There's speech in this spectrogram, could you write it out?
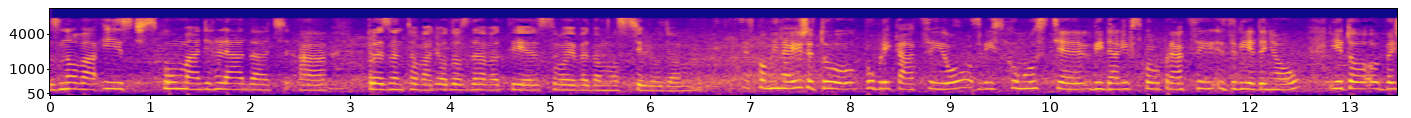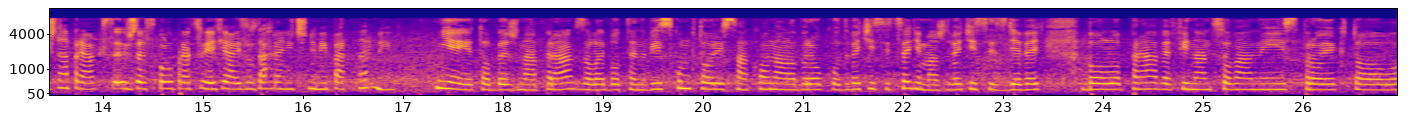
znova ísť, skúmať, hľadať a prezentovať, odozdávať tie svoje vedomosti ľuďom. Ste spomínali, že tú publikáciu z výskumu ste vydali v spolupráci s Viedňou. Je to bežná prax, že spolupracujete aj so zahraničnými partnermi? Nie je to bežná prax, lebo ten výskum, ktorý sa konal v roku 2007 až 2009, bol práve financovaný z projektov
